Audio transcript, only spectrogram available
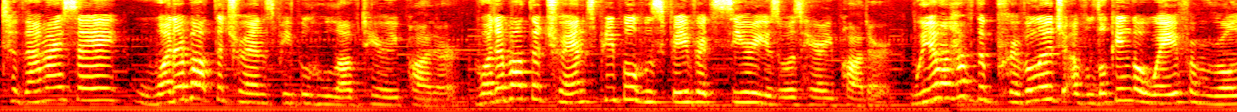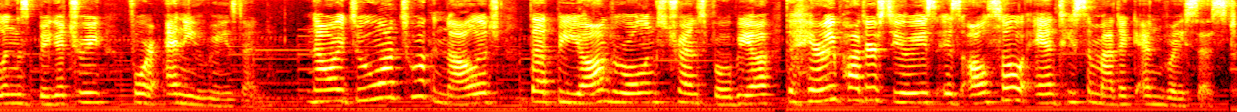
To them I say, what about the trans people who loved Harry Potter? What about the trans people whose favorite series was Harry Potter? We don't have the privilege of looking away from Rowling's bigotry for any reason. Now I do want to acknowledge that beyond Rowling's transphobia, the Harry Potter series is also anti-Semitic and racist.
